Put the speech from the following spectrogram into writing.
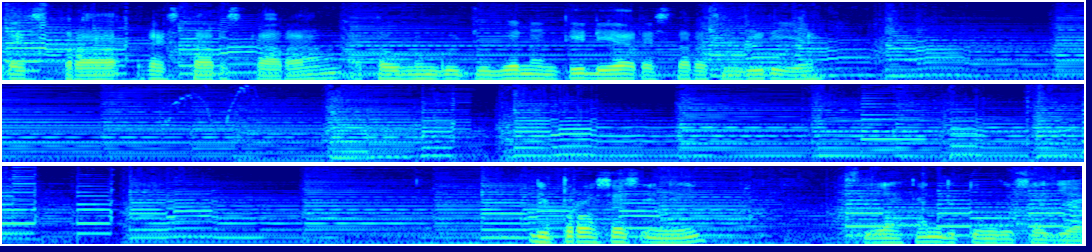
restart restart sekarang atau nunggu juga nanti dia restart sendiri ya? Di proses ini silahkan ditunggu saja.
